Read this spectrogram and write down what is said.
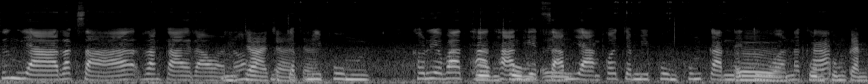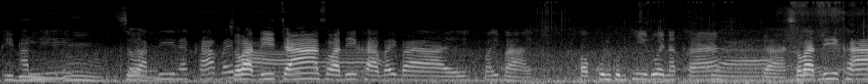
ซึ่งยารักษาร่างกายเราอะเนาะอืมจ้ะมัจ้ะจะจ้ะมีภูมิเขาเรียกว่าถ้าภูมิทานภูมิเห็ดเออสามอย่างก็จะมีภูมิคุ้มกันในตัวนะภูมิคะ คุ้มกันที่ดีอันนี้ อืมสวัสดีนะคะบ๊ายบายสวัสดีจ้าค่ะสวัสดีค่ะ บ๊ายบาย บ๊ายบาย ขอบคุณคุณพี่ด้วยนะคะจ้าจ้าสวัสดีค่ะ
